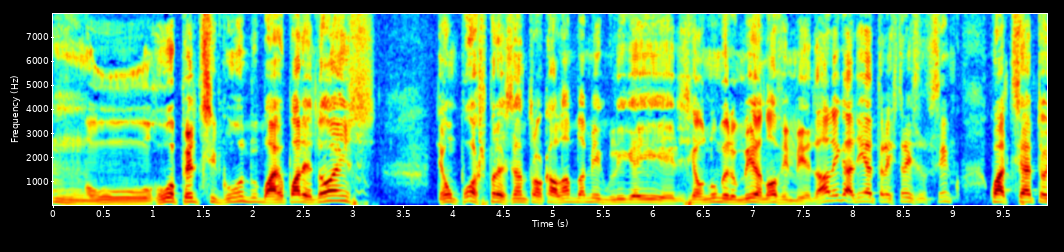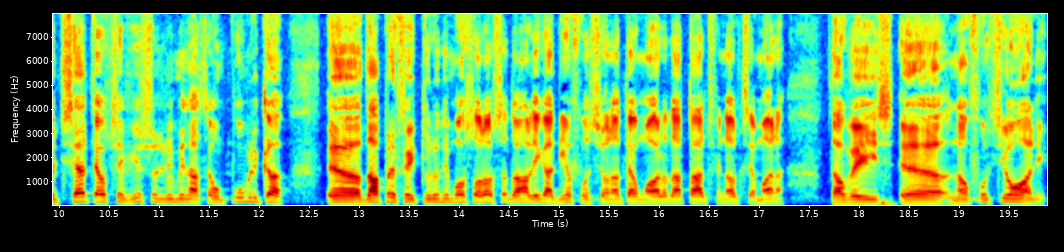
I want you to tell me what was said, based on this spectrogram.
o Rua Pedro II, bairro Paredões, tem um posto precisando trocar lâmpada, amigo, liga aí, eles é o número 696. Dá uma ligadinha, 3315-4787, é o serviço de iluminação pública é, da Prefeitura de Mossoró. Você dá uma ligadinha, funciona até uma hora da tarde, final de semana talvez é, não funcione.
